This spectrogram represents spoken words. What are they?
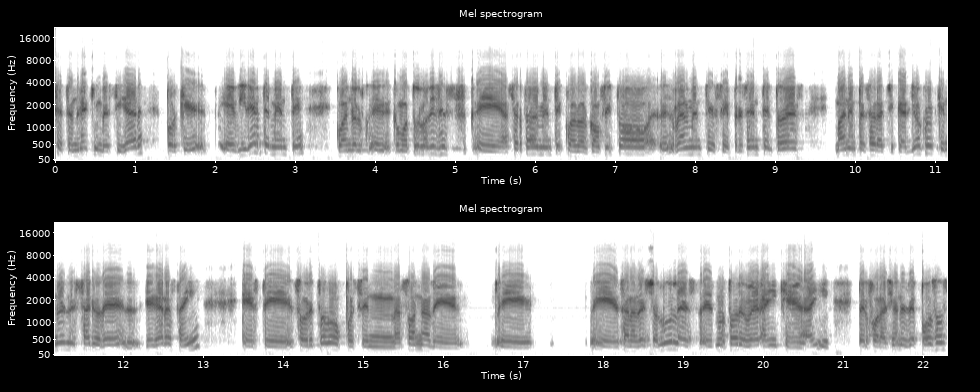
se tendría que investigar porque evidentemente cuando eh, como tú lo dices eh, acertadamente cuando el conflicto eh, realmente se presente entonces van a empezar a checar yo creo que no es necesario de llegar hasta ahí este sobre todo pues en la zona de eh, San Andrés Cholula es, notorio ver ahí que hay perforaciones de pozos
